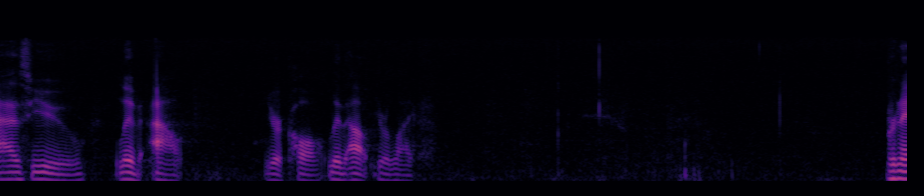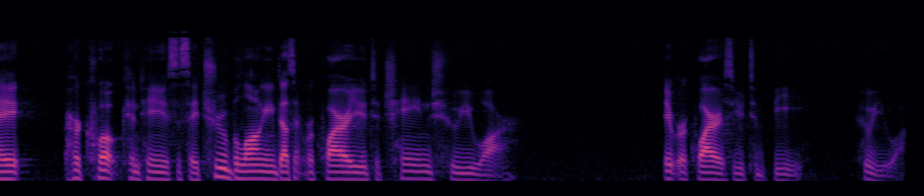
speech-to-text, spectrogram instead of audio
as you live out your call, live out your life. Brene, her quote continues to say True belonging doesn't require you to change who you are, it requires you to be who you are.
